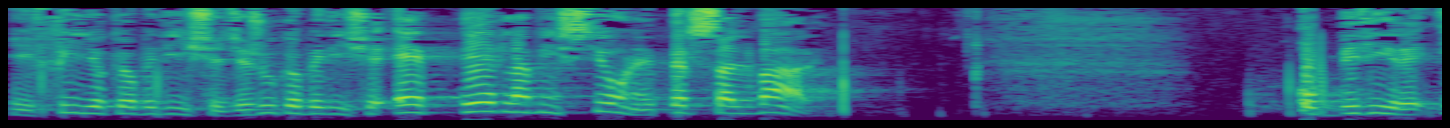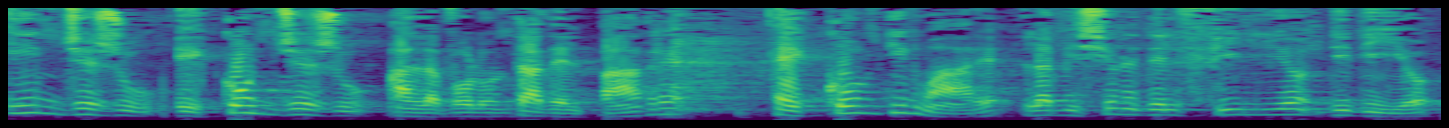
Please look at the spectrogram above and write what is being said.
il figlio che obbedisce, Gesù che obbedisce, è per la missione, per salvare. Obbedire in Gesù e con Gesù alla volontà del Padre è continuare la missione del Figlio di Dio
